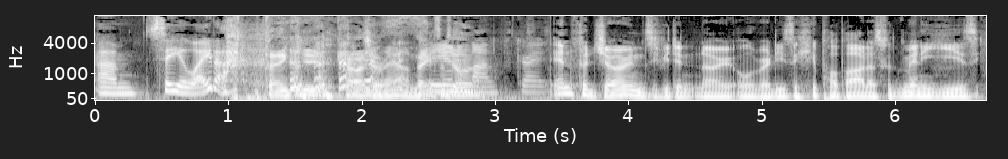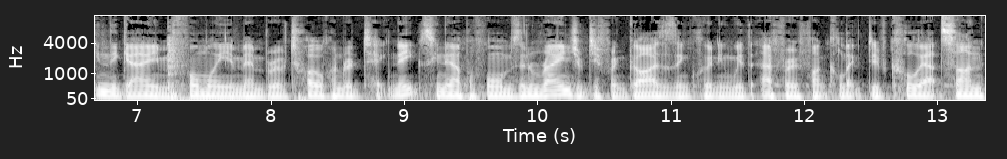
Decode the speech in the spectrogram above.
Um, see you later. Thank you, Carly. around. Thanks See for you in a doing month. Great. N'fa Jones, if you didn't know already, he's a hip hop artist with many years in the game. Formerly a member of 1200 Techniques, he now performs in a range of different guises, including with Afro Funk Collective, Cool Out Sun,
